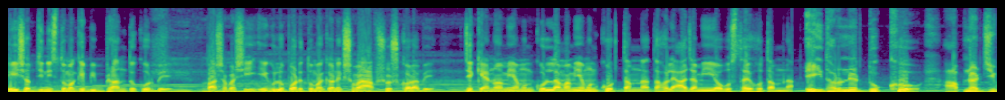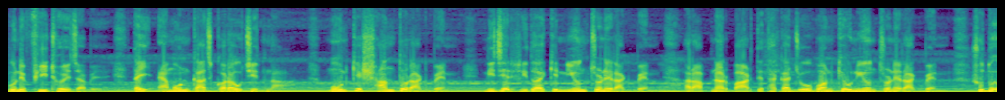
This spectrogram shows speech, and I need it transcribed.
এই সব জিনিস তোমাকে বিভ্রান্ত করবে। পাশাপাশি এগুলো পরে তোমাকে অনেক সময় আফসোস করাবে যে কেন আমি এমন করলাম, আমি এমন করতাম না, তাহলে আজ আমি এই অবস্থায় হতাম না। এই ধরনের দুঃখ আপনার জীবনে ফিট হয়ে যাবে। তাই এমন কাজ করা উচিত না। মনকে শান্ত রাখবেন। নিজের হৃদয়কে নিয়ন্ত্রণে রাখবেন আর আপনার বাড়তে থাকা যৌবনকেও নিয়ন্ত্রণে রাখবেন। শুধু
